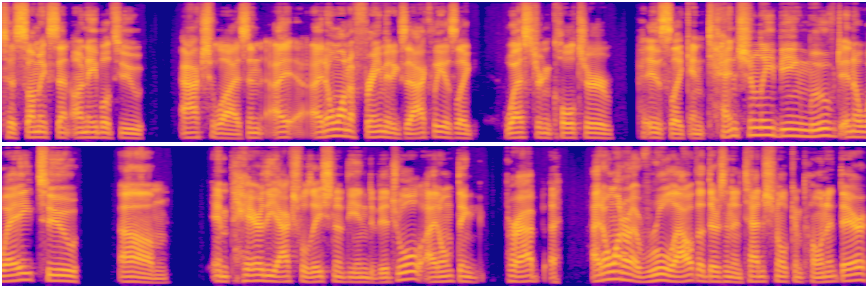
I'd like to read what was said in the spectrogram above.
to some extent unable to actualize. And I, I don't want to frame it exactly as like Western culture is like intentionally being moved in a way to um, impair the actualization of the individual. I don't think perhaps I don't want to rule out that there's an intentional component there,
